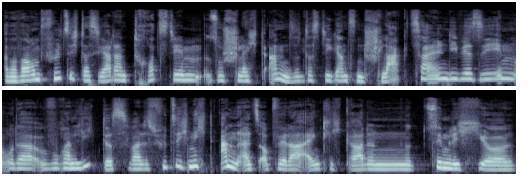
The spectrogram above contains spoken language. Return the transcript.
Aber warum fühlt sich das Jahr dann trotzdem so schlecht an? Sind das die ganzen Schlagzeilen, die wir sehen oder woran liegt es? Weil es fühlt sich nicht an, als ob wir da eigentlich gerade eine ziemlich äh,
